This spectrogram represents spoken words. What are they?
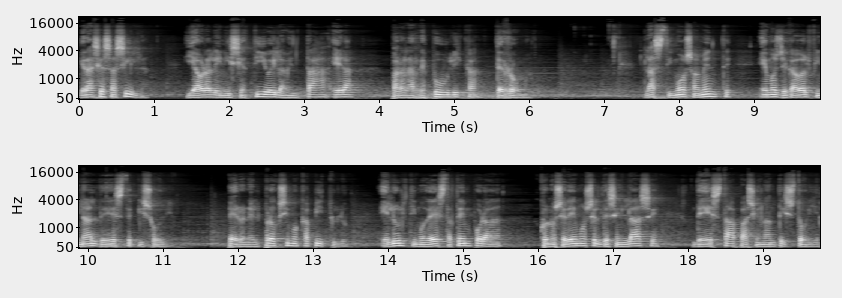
gracias a Sila, y ahora la iniciativa y la ventaja era para la República de Roma. Lastimosamente, hemos llegado al final de este episodio, pero en el próximo capítulo, el último de esta temporada, conoceremos el desenlace de esta apasionante historia,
